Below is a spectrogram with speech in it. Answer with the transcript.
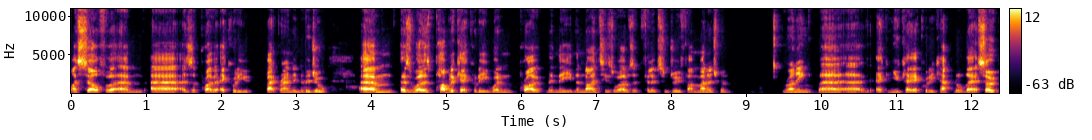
myself um, uh, as a private equity background individual, um, as well as public equity when in the the 90s, where I was at Phillips and Drew Fund Management, running uh, uh, UK equity capital there. So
